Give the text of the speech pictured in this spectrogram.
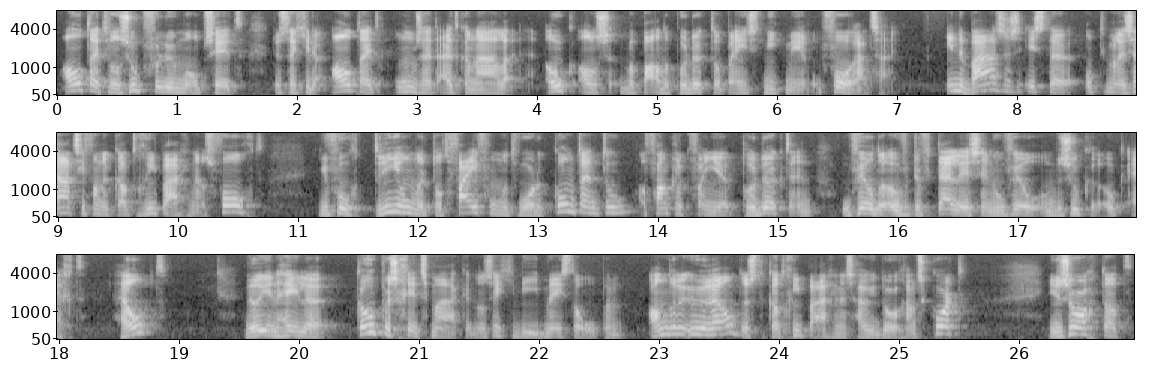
altijd wel zoekvolume op zit, dus dat je er altijd omzet uit kan halen, ook als bepaalde producten opeens niet meer op voorraad zijn. In de basis is de optimalisatie van de categoriepagina als volgt. Je voegt 300 tot 500 woorden content toe, afhankelijk van je product en hoeveel er over te vertellen is en hoeveel een bezoeker ook echt helpt. Wil je een hele kopersgids maken, dan zet je die meestal op een andere URL, dus de categoriepagina's hou je doorgaans kort. Je zorgt dat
